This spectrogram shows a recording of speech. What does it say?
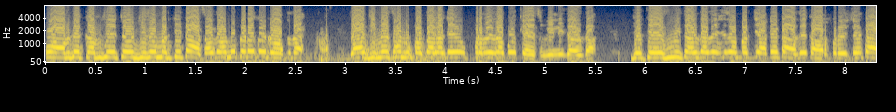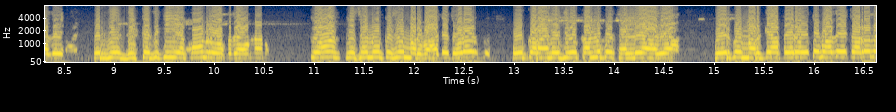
ਉਹ ਆਪਦੇ ਕਬਜ਼ੇ 'ਚੋਂ ਜਦੋਂ ਮਰਜ਼ੀ ਢਾ ਸਕਦਾ ਉਹਨੂੰ ਕਿਹੜਾ ਕੋਈ ਰੋਕਦਾ ਜਾਂ ਜਿਵੇਂ ਸਾਨੂੰ ਪਤਾ ਲੱਗੇ ਉੱਪਰਲੇ ਦਾ ਕੋਈ ਕੇਸ ਵੀ ਨਹੀਂ ਚੱਲਦਾ। ਜੇ ਕੇਸ ਨਹੀਂ ਚੱਲਦਾ ਤੇ ਜਦੋਂ ਮਰਜ਼ੀ ਆ ਕੇ ਢਾ ਦੇ ਕਾਰਪੋਰੇਸ਼ਨ ਢਾ ਦੇ ਫਿਰ ਜੇ ਦਿੱਕਤ ਕੀ ਹੈ ਕੌਣ ਰੋਕਦਾ ਉਹਨਾਂ ਨੂੰ? ਕਿਉਂ ਕਿਸੇ ਨੂੰ ਕਿਸੇ ਨੂੰ ਮਰਵਾ ਕੇ ਥੋੜਾ ਉਹ ਕਰਾਂਗੇ ਜਦੋਂ ਕੱਲ ਨੂੰ ਕੋਈ ਥੱਲੇ ਆ ਗਿਆ ਫਿਰ ਕੋਈ ਮਰ ਗਿਆ ਫਿਰ ਉਹ ਤੋਂ ਬਾਅਦ ਇਹ ਕਰਨ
